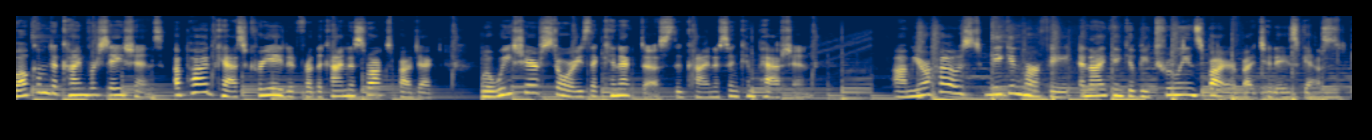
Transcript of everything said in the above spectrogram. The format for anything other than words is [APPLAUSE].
Welcome to Conversations, a podcast created for the Kindness Rocks Project, where we share stories that connect us through kindness and compassion. I'm your host, Megan Murphy, and I think you'll be truly inspired by today's guest.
